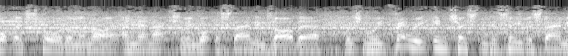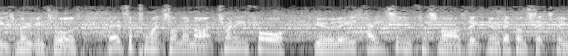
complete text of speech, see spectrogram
what they've scored on the night and then actually what the standings are there, which will be very interesting to see the standings moving towards. There's the points on the night 24 Bewley, 18 for Zmarzlik, Dudek on 16,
